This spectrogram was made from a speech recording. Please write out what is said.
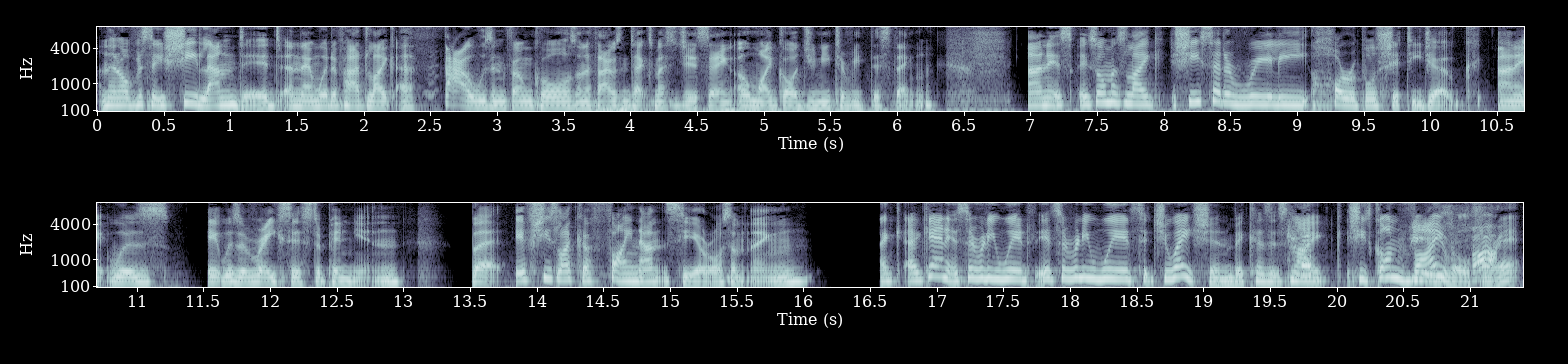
And then obviously she landed and then would have had like a thousand phone calls and a thousand text messages saying, "Oh my god, you need to read this thing." And it's it's almost like she said a really horrible shitty joke and it was it was a racist opinion. But if she's like a financier or something, again, it's a really weird it's a really weird situation because it's like she's gone viral for it.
